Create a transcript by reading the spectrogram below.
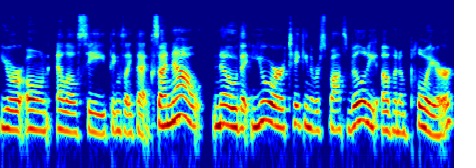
your own LLC, things like that? Because I now know that you're taking the responsibility of an employer.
